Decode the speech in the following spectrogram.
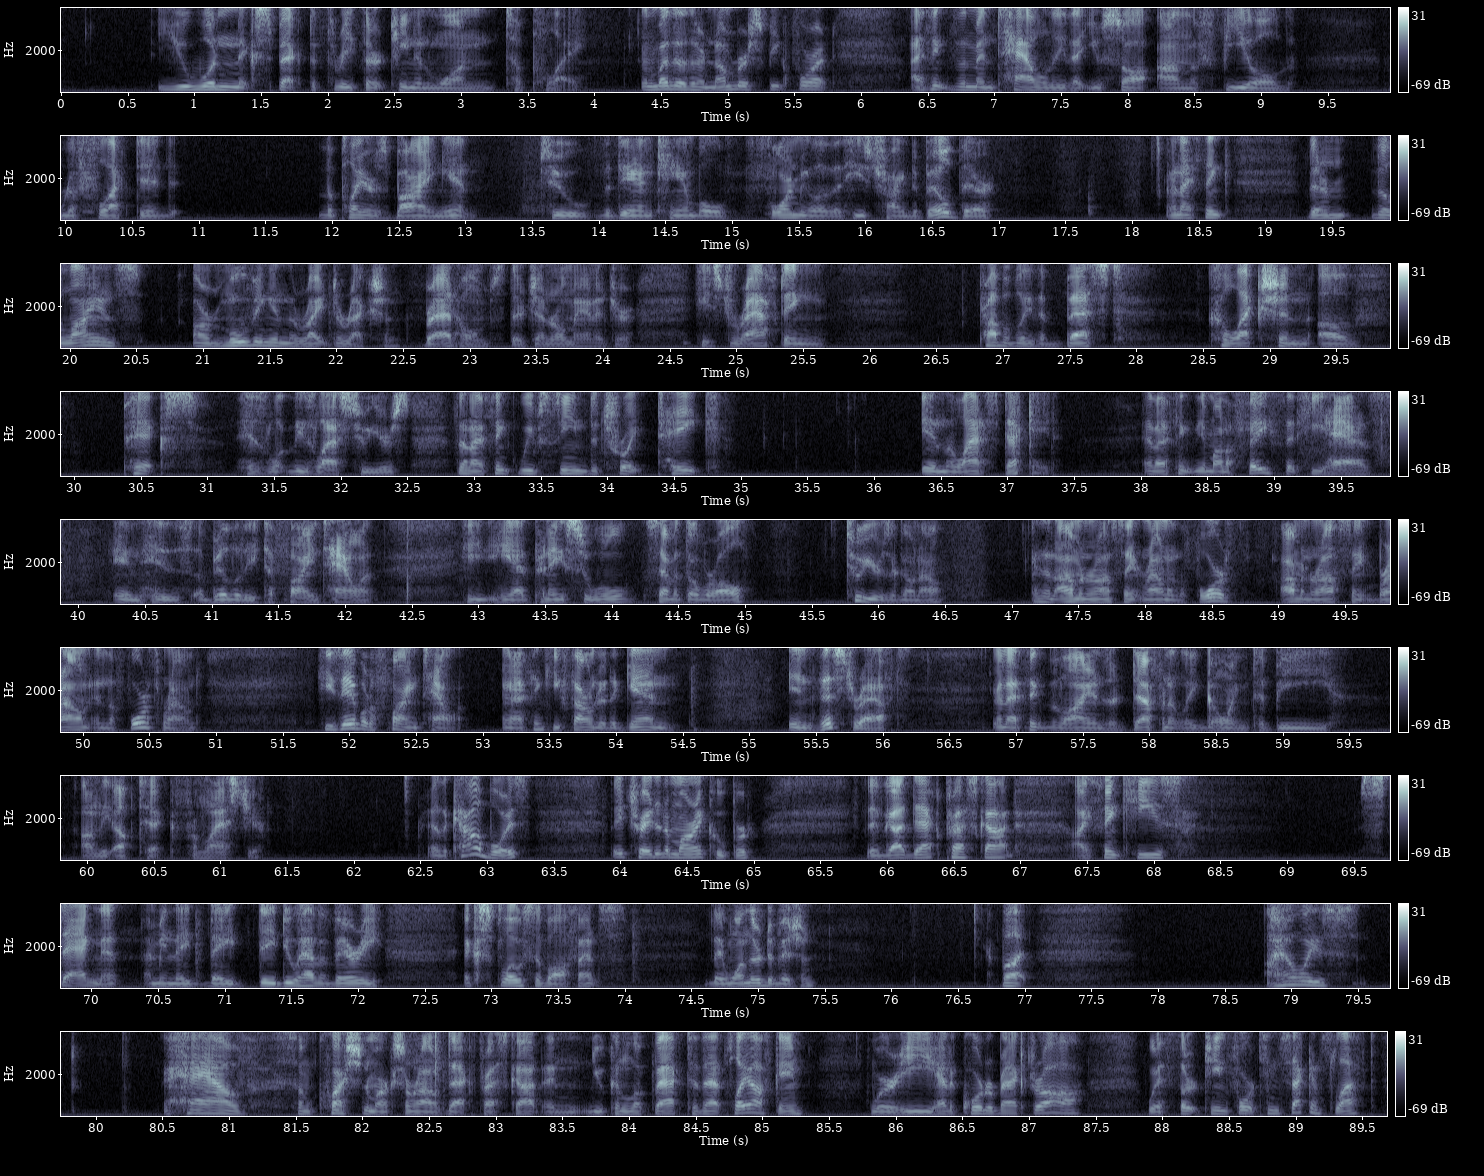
you wouldn't expect a 3 13 and 1 to play. And whether their numbers speak for it, I think the mentality that you saw on the field reflected the players buying in to the Dan Campbell formula that he's trying to build there. And I think they're, the Lions are moving in the right direction. Brad Holmes, their general manager, he's drafting probably the best collection of picks his these last two years than I think we've seen Detroit take in the last decade. And I think the amount of faith that he has in his ability to find talent. He, he had Penei Sewell, seventh overall, two years ago now. And then Amon Ross St. Brown in the fourth, Amon-Ra St. Brown in the fourth round. He's able to find talent. And I think he found it again in this draft. And I think the Lions are definitely going to be on the uptick from last year. And the Cowboys, they traded Amari Cooper. They've got Dak Prescott. I think he's stagnant. I mean, they, they, they do have a very explosive offense. They won their division. But I always have some question marks around Dak Prescott, and you can look back to that playoff game where he had a quarterback draw with 13, 14 seconds left,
